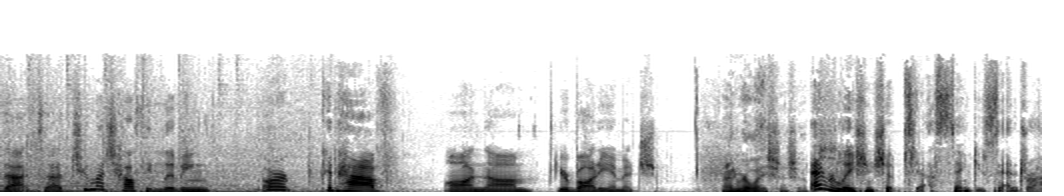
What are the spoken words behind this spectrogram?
that uh, too much healthy living or could have on um, your body image. And relationships. And relationships, yes. Thank you, Sandra.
